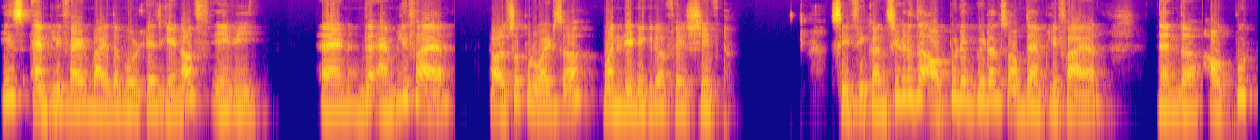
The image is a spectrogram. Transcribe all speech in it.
is amplified by the voltage gain of AV and the amplifier also provides a 180 degree of phase shift. So if we consider the output impedance of the amplifier then the output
